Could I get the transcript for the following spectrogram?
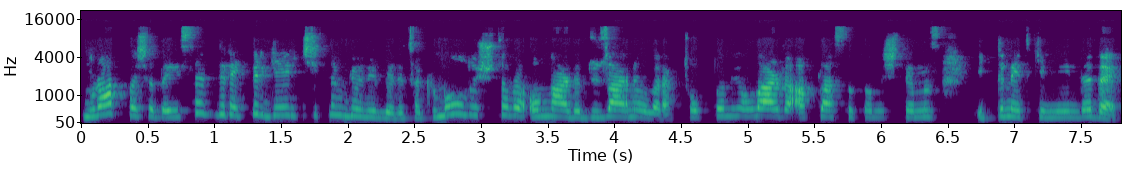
Muratpaşa'da ise direkt bir genç iklim gönülleri takımı oluştu ve onlar da düzenli olarak toplanıyorlar ve Atlas'la tanıştığımız iklim etkinliğinde de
